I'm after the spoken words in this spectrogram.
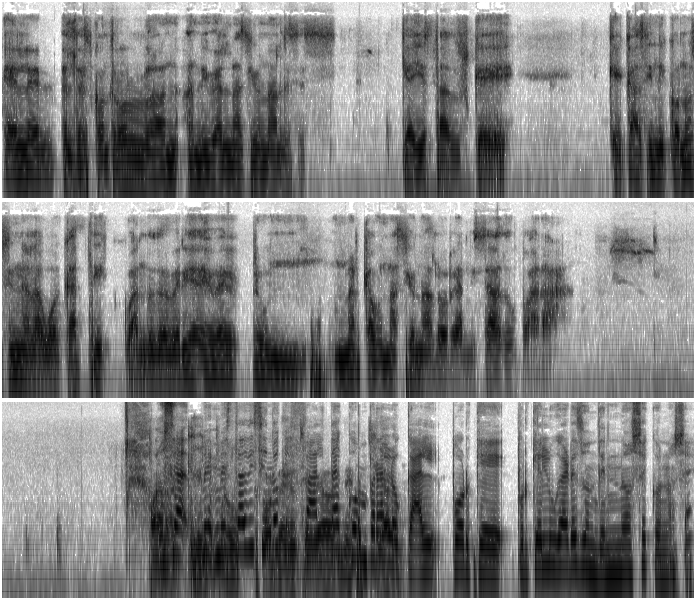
el, descontrol a, nivel nacional es, que hay estados que, que casi ni conocen el aguacate, cuando debería de haber un, mercado nacional organizado para... o sea, me, está diciendo que falta compra local porque, porque hay lugares donde no se conoce.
